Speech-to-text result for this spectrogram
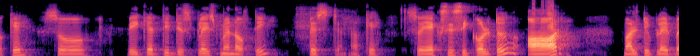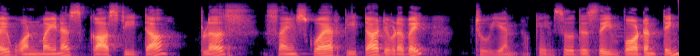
Okay so we get the displacement of the piston. Okay so x is equal to r multiplied by 1 minus cos theta plus sine square theta divided by 2n okay so this is the important thing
